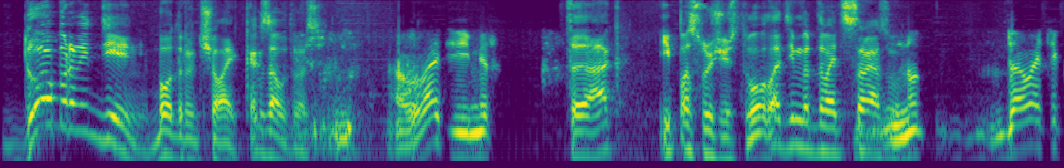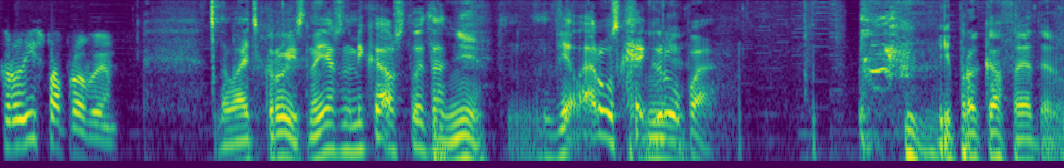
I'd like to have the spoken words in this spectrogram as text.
Добрый день, бодрый человек. Как зовут вас? Владимир. Так. И по существу, Владимир, давайте сразу. Ну, давайте круиз попробуем. Давайте круиз. Но я же намекал, что это Не. белорусская группа. И про кафе даже И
